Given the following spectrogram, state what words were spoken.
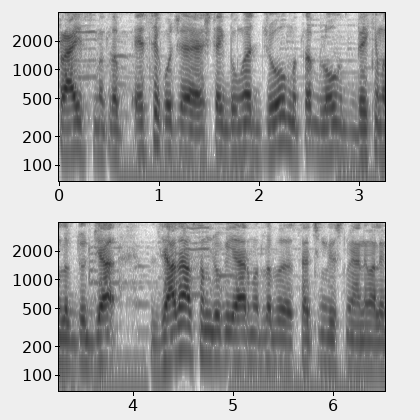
price मतलब ऐसे कुछ हैशटैग दूँगा, जो मतलब लोग देखें मतलब जो ज़्यादा आप समझो कि यार मतलब सर्चिंग लिस्ट में आने वाले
